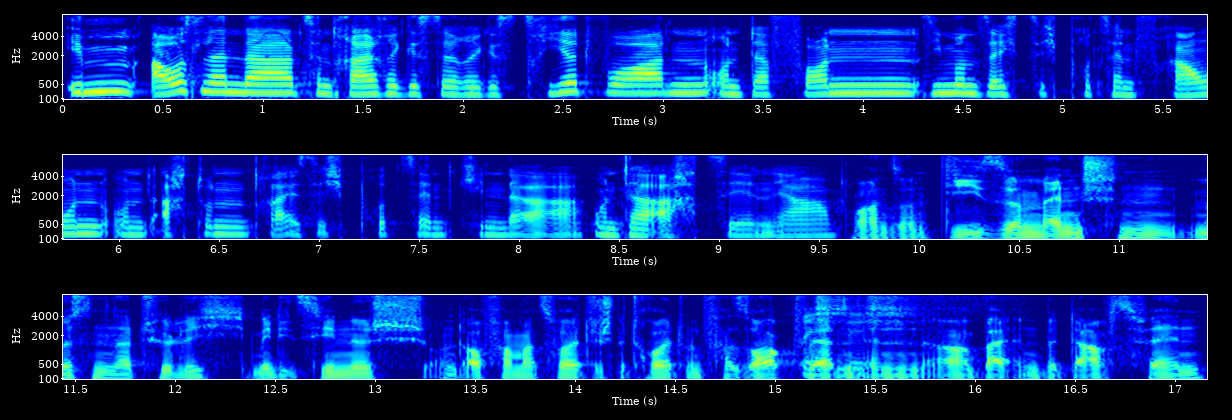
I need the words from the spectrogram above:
im Ausländerzentralregister registriert worden und davon 67 Prozent Frauen und 38 Prozent Kinder unter 18, ja. Wahnsinn. Diese Menschen müssen natürlich medizinisch und auch pharmazeutisch betreut und versorgt Richtig. werden in, äh, bei, in Bedarfsfällen.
